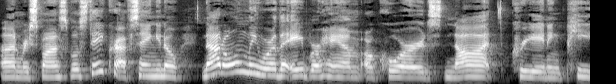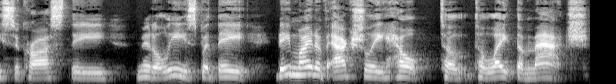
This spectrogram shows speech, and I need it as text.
on responsible statecraft, saying, you know, not only were the Abraham Accords not creating peace across the Middle East, but they they might have actually helped to to light the match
